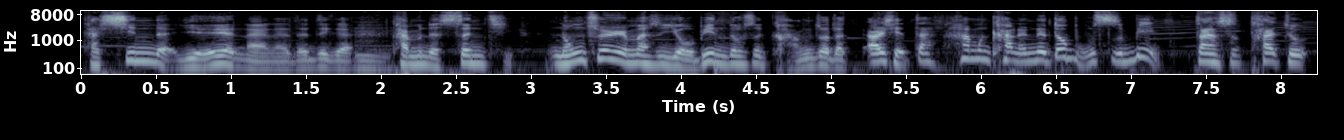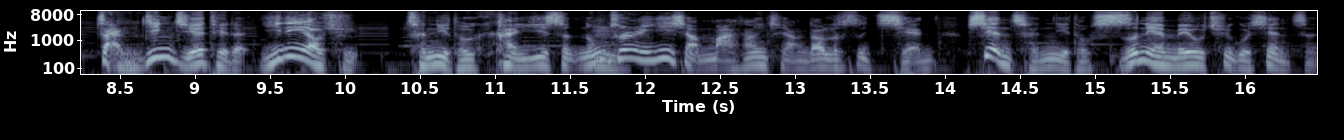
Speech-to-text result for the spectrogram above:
他新的爷爷奶奶的这个他们的身体，农村人嘛是有病都是扛着的，而且在他们看来那都不是病，但是他就斩钉截铁的一定要去城里头看医生。农村人一想，马上想到的是钱。县城里头十年没有去过县城，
